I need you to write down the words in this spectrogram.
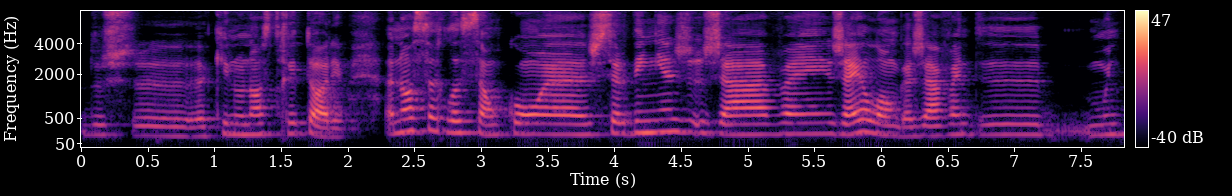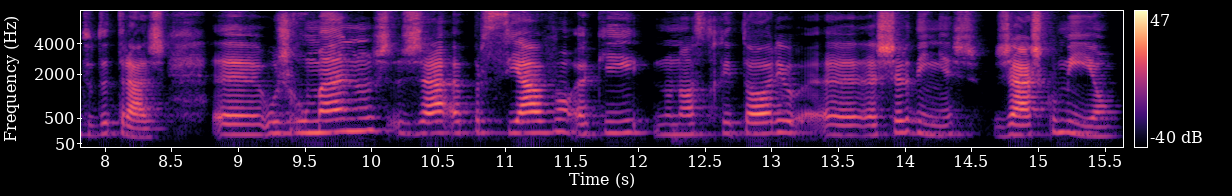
dos, eh, aqui no nosso território, a nossa relação com as sardinhas já vem, já é longa, já vem de muito de trás. Uh, os romanos já apreciavam aqui no nosso território uh, as sardinhas, já as comiam.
